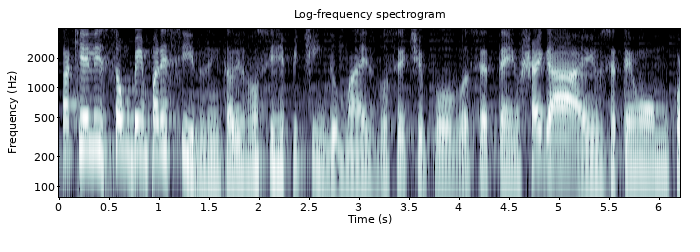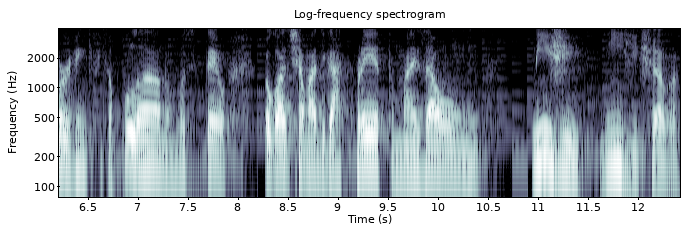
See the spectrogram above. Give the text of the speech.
Só que eles são bem parecidos, então eles vão se repetindo. Mas você, tipo, você tem o Shy Guy, você tem um corvinho que fica pulando, você tem o. Eu gosto de chamar de gato preto, mas é um. Ninja, ninja que chama.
